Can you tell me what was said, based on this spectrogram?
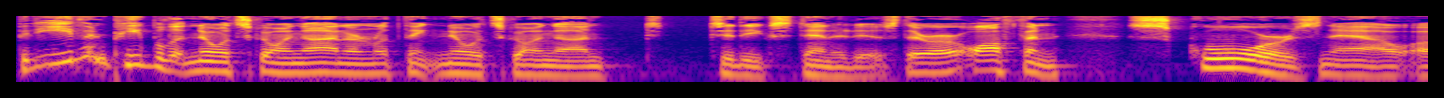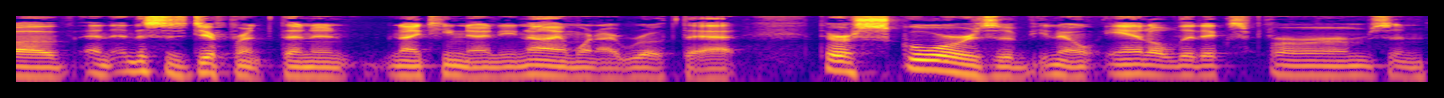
But even people that know what's going on, I don't think know what's going on t- to the extent it is. There are often scores now of, and, and this is different than in 1999 when I wrote that. There are scores of, you know, analytics firms and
